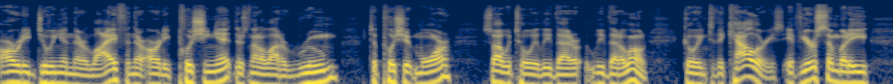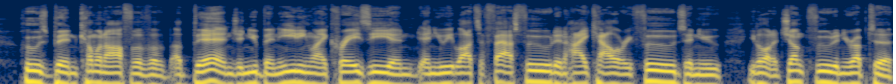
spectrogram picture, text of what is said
already doing in their life and they're already pushing it. There's not a lot of room to push it more. So I would totally leave that leave that alone. Going to the calories. If you're somebody who's been coming off of a, a binge and you've been eating like crazy and, and you eat lots of fast food and high calorie foods and you eat a lot of junk food and you're up to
